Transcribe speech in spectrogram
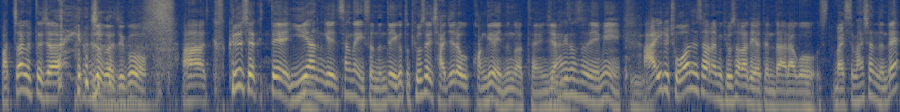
맞짱을 뜨자 이러셔가지고, 아, 그래서 제가 그때 이해하는 게 상당히 있었는데, 이것도 교사의 자질하고 관계가 있는 것 같아요. 음. 이제 하기선 선생님이 아이를 좋아하는 사람이 교사가 돼야 된다라고 말씀하셨는데,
